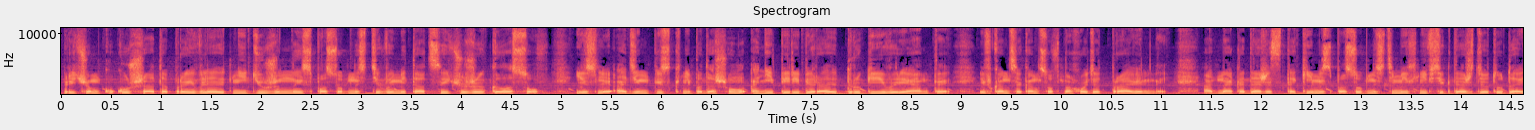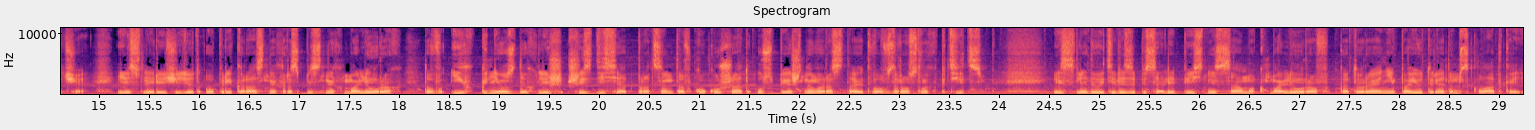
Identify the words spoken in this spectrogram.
Причем кукушата проявляют недюжинные способности в имитации чужих голосов. Если один писк не подошел, они перебирают другие варианты и в конце концов находят правильный. Однако даже с такими способностями их не всегда ждет удача. Если речь идет о прекрасных расписных малюрах, то в их гнездах лишь 60% кукушат успешно вырастают во взрослых птиц. Исследователи записали песни самок малюров, которые они поют рядом с кладкой.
